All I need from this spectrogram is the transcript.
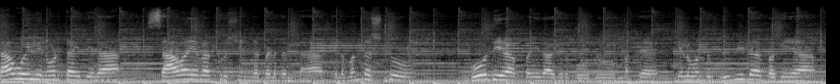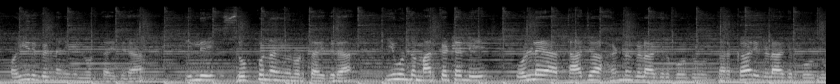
ತಾವು ಇಲ್ಲಿ ನೋಡ್ತಾ ಇದ್ದೀರಾ, ಸಾವಯವ ಕೃಷಿಯಿಂದ ಬೆಳೆದಂತಹ ಕೆಲವೊಂದಷ್ಟು ಗೋಧಿಯ ಪೈರಾಗಿರ್ಬೋದು, ಮತ್ತು ಕೆಲವೊಂದು ವಿವಿಧ ಬಗೆಯ ಪೈರುಗಳನ್ನ ನೀವು ನೋಡ್ತಾ ಇದ್ದೀರಾ. ಇಲ್ಲಿ ಸೊಪ್ಪನ್ನು ನೀವು ನೋಡ್ತಾ ಇದ್ದೀರಾ. ಈ ಒಂದು ಮಾರ್ಕೆಟಲ್ಲಿ ಒಳ್ಳೆಯ ತಾಜಾ ಹಣ್ಣುಗಳಾಗಿರ್ಬೋದು, ತರಕಾರಿಗಳಾಗಿರ್ಬೋದು,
